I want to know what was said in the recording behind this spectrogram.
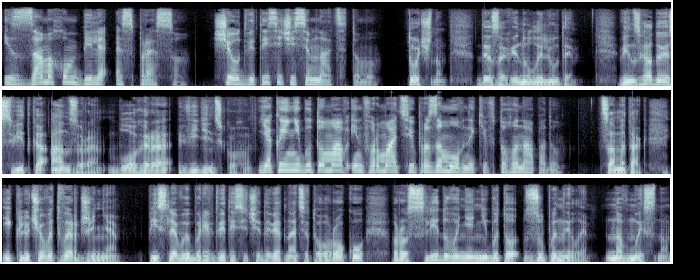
із замахом біля Еспресо. Ще у 2017-му. Точно, де загинули люди. Він згадує свідка Анзора, блогера Відінського. Який нібито мав інформацію про замовників того нападу. Саме так. І ключове твердження. Після виборів 2019 року розслідування нібито зупинили. Навмисно.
